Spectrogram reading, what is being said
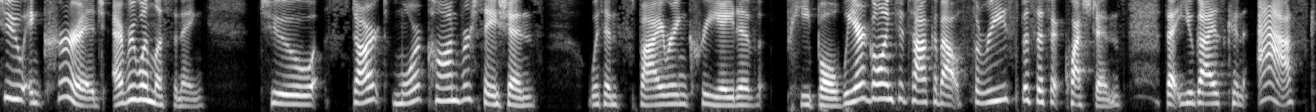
to encourage everyone listening to start more conversations with inspiring creative people. We are going to talk about three specific questions that you guys can ask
